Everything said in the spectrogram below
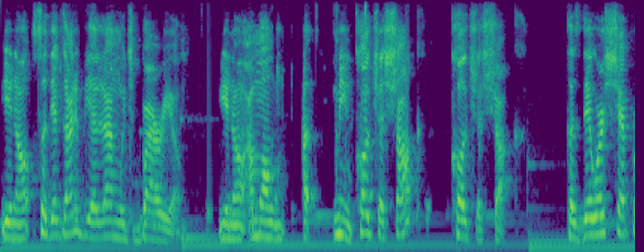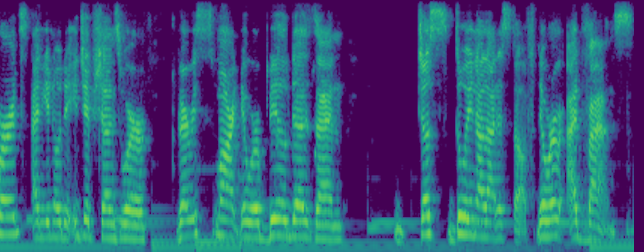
You know, so there got to be a language barrier, you know, among, uh, I mean, culture shock, culture shock because they were shepherds and you know the egyptians were very smart they were builders and just doing a lot of stuff. They were advanced.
